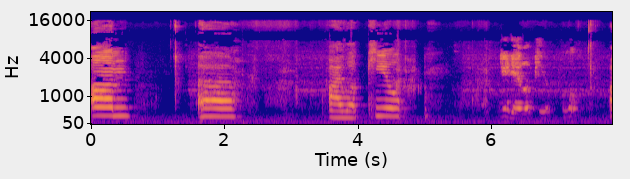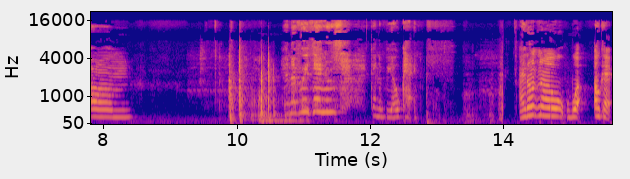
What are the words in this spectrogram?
Um, uh, I look cute. You do look cute. Um, and everything's gonna be okay. I don't know what. Okay,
